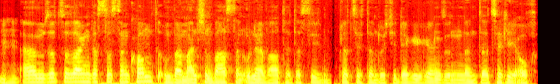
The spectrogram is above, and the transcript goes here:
mhm. ähm, sozusagen, dass das dann kommt. Und bei manchen war es dann unerwartet, dass die plötzlich dann durch die Decke gegangen sind und dann tatsächlich auch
